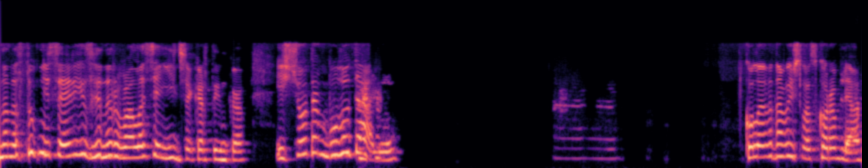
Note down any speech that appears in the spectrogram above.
На наступній серії згенерувалася інша картинка. І що там було далі, коли вона вийшла з корабля?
